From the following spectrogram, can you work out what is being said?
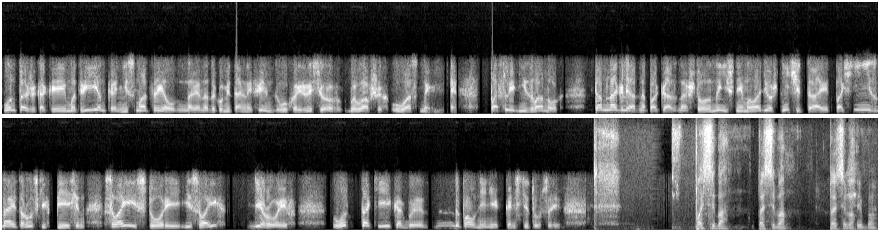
Он так же, как и Матвиенко, не смотрел, наверное, документальный фильм двух режиссеров, бывавших у вас на «Последний звонок». Там наглядно показано, что нынешняя молодежь не читает, почти не знает русских песен, своей истории и своих героев. Вот такие как бы дополнения к Конституции. Спасибо. Спасибо. Спасибо. Спасибо.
